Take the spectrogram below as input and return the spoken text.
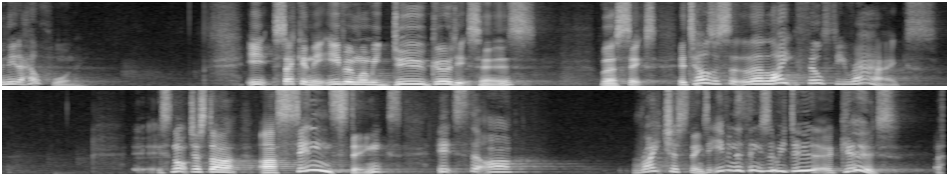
We need a health warning. Secondly, even when we do good, it says, verse 6, it tells us that they're like filthy rags. It's not just our, our sin stinks, it's that our righteous things, even the things that we do that are good, are,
